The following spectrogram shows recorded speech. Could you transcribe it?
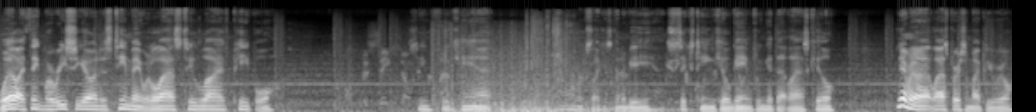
Well, I think Mauricio and his teammate were the last two live people. See if we can't. Well, looks like it's going to be a 16 kill game if we can get that last kill. You never know, that last person might be real.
